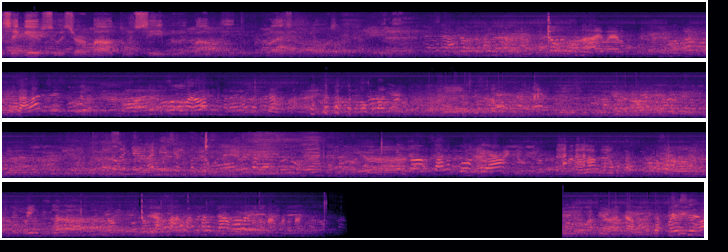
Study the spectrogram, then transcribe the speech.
the same gifts which are about to receive and a bounty to Christ our Lord. Amen. I will. Salamat. Maraming maraming pastel. Gusto niyo yung anisyan pag Salad po, kaya. Ano lang, yung um, wings lang. The present.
